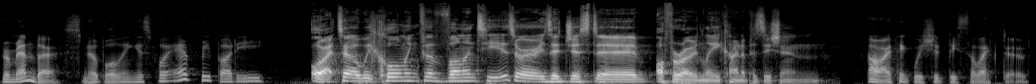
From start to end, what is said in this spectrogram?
Remember, snowballing is for everybody. All right, so are we calling for volunteers or is it just a offer only kind of position? Oh, I think we should be selective.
